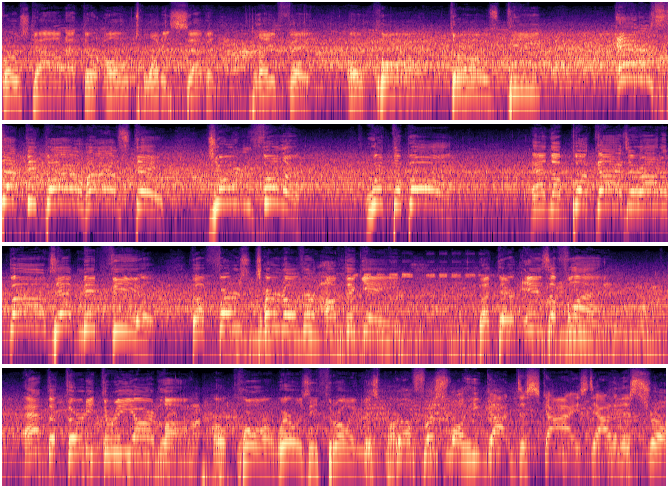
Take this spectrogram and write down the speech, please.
First down at their own 27. Play fake. O'Korn throws deep. Intercepted by Ohio State. Jordan Fuller with the ball. And the Buckeyes are out of bounds at midfield. The first turnover of the game. But there is a flag at the 33-yard line. O'Korn, where was he throwing this part? Well, first of all, he got disguised out of this throw.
